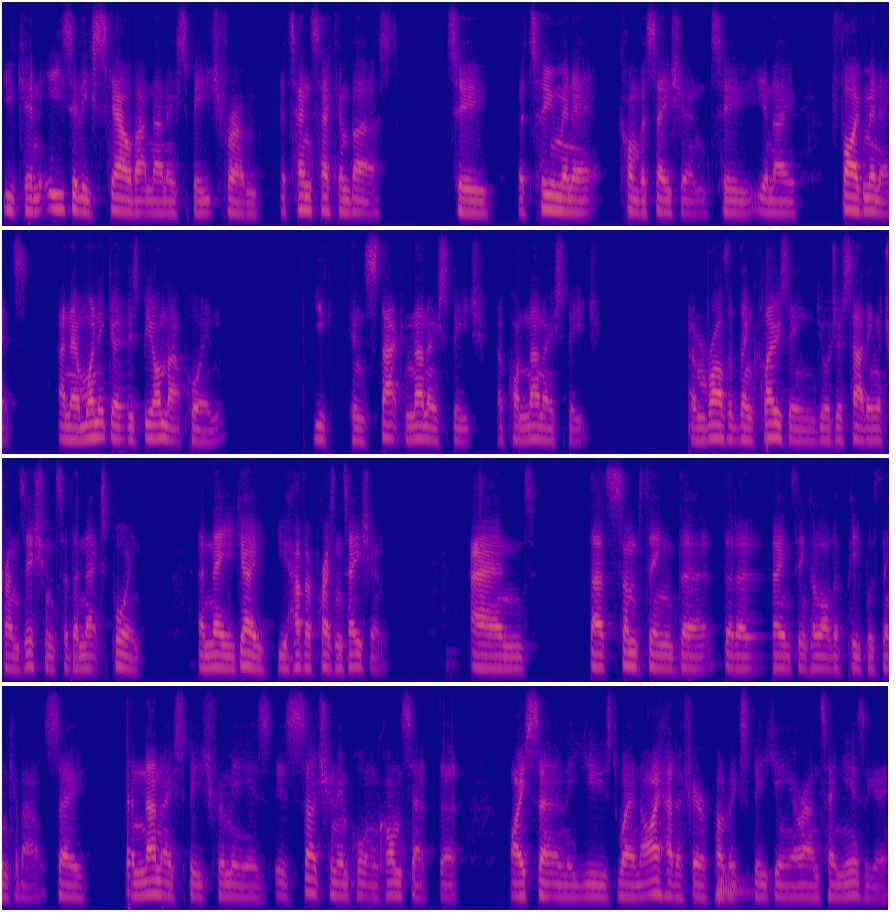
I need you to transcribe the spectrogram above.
you can easily scale that nano speech from a 10 second burst to a two minute conversation to you know five minutes and then when it goes beyond that point you can stack nano speech upon nano speech and rather than closing you're just adding a transition to the next point. and there you go you have a presentation and that's something that that i don't think a lot of people think about so the nano speech for me is is such an important concept that I certainly used when I had a fear of public mm. speaking around 10 years ago.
